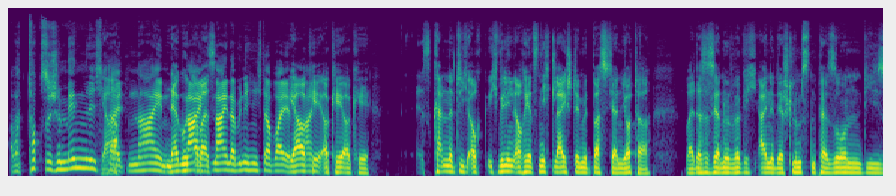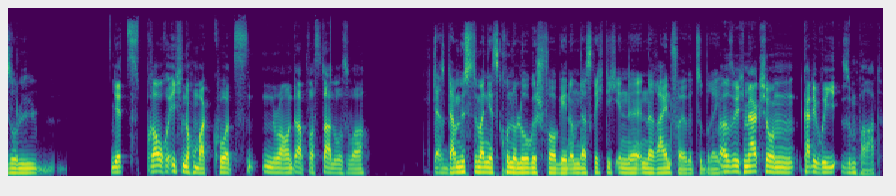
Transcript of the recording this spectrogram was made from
Aber toxische Männlichkeit, ja. nein. Na gut, nein, aber nein, da bin ich nicht dabei. Ja, okay, nein. okay, okay. Es kann natürlich auch, ich will ihn auch jetzt nicht gleichstellen mit Bastian Jotta, weil das ist ja nun wirklich eine der schlimmsten Personen, die so. Jetzt brauche ich noch mal kurz ein Roundup, was da los war da, da müsste man jetzt chronologisch vorgehen, um das richtig in eine, in eine Reihenfolge zu bringen. Also ich merke schon Kategorie Sympath.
